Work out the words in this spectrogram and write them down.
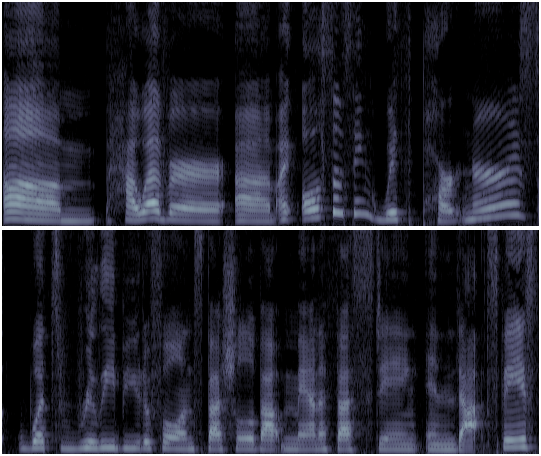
Um, however, um, I also think with partners, what's really beautiful and special about manifesting in that space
